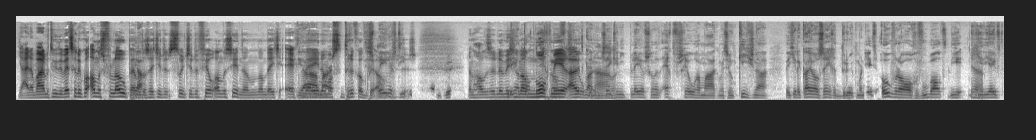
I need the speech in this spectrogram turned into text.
Ja, dan waren natuurlijk de wedstrijden ook wel anders verlopen. hè, Ja. Want dan zat je, stond je er veel anders in. Dan, dan deed je echt Ja, mee dan was de druk ook die weer anders. die- Dus dan hadden ze er misschien wel nog meer uit kunnen Zeker halen. in die play-offs kan het echt verschil gaan maken met zo'n Kiesna. Weet je, dan kan je wel zeggen druk, maar die heeft overal al gevoetbald. Die, Ja. die, die heeft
